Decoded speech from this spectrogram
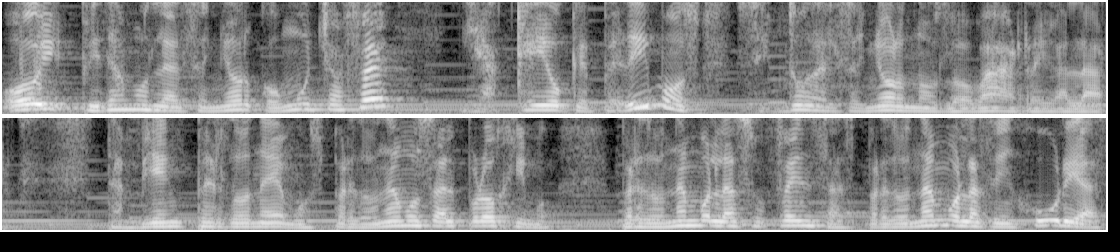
hoy pidámosle al Señor con mucha fe y aquello que pedimos, sin duda el Señor nos lo va a regalar. También perdonemos, perdonemos al prójimo, perdonemos las ofensas, perdonemos las injurias.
